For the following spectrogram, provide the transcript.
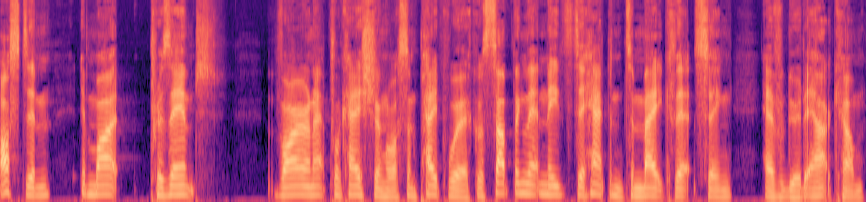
often it might present via an application or some paperwork or something that needs to happen to make that thing have a good outcome.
